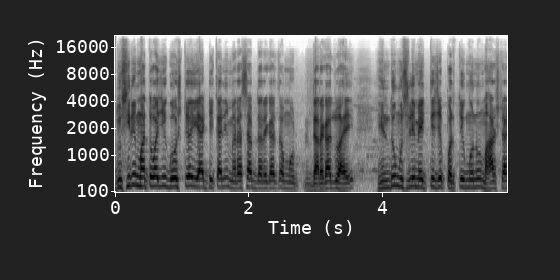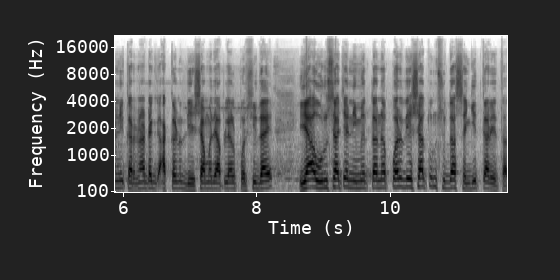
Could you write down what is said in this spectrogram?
दुसरी महत्त्वाची गोष्ट या ठिकाणी मिरासाहेब दर्गाचा मो दर्गा जो आहे हिंदू मुस्लिम एकतेचे प्रतीक म्हणून महाराष्ट्र आणि कर्नाटक अखंड देशामध्ये आपल्याला प्रसिद्ध आहे. या उरुसाच्या निमित्तानं परदेशातून सुद्धा संगीतकार येतात.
